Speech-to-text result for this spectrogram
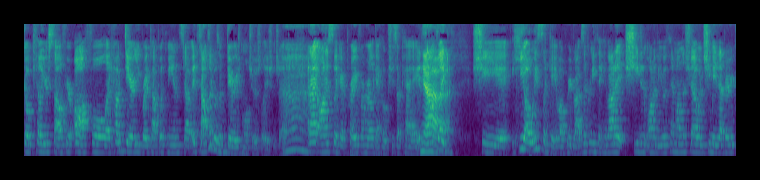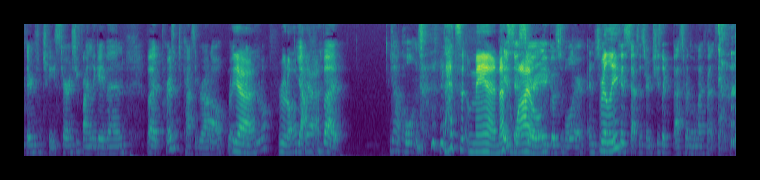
go kill yourself you're awful like how dare you break up with me and stuff it sounds like it was a very tumultuous relationship and I honestly like I pray for her like I hope she's okay it yeah. sounds like she he always like gave up weird vibes. Like when you think about it, she didn't want to be with him on the show, and she made that very clear. And he chased her, and she finally gave in. But prayers up to Cassie Rudolph, right? Yeah. Rudolph. Rudolph. Yeah. Yeah. But yeah, Colton. That's man. That's his sister wild. it goes to Boulder, and she, Really? his stepsister, and she's like best friend of my friends.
